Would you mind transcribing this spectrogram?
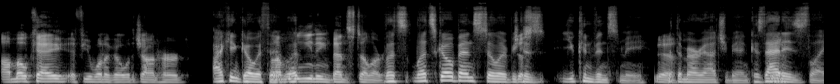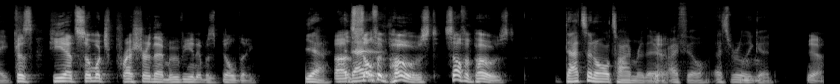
I'm okay if you want to go with John Heard. I can go with it. I'm Let, leaning Ben Stiller let's let's go Ben Stiller because Just- you convinced me Yeah. with the mariachi band because that Yeah. is like because he had so much pressure in that movie and it was building. yeah Uh, self-imposed, self-imposed. that's an all timer there. Yeah. I feel that's really Mhm. good. Yeah.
